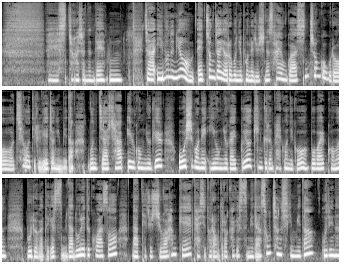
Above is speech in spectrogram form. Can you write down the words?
네, 신청하셨는데, 음. 자, 이분은요, 애청자 여러분이 보내주시는 사연과 신청곡으로 채워드릴 예정입니다. 문자 샵 1061, 50원의 이용료가 있고요. 긴 글은 100원이고, 모바일 콩은 무료가 되겠습니다. 노래 듣고 와서 나태주 씨와 함께 다시 돌아오도록 하겠습니다. 송창식입니다. 우리는.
